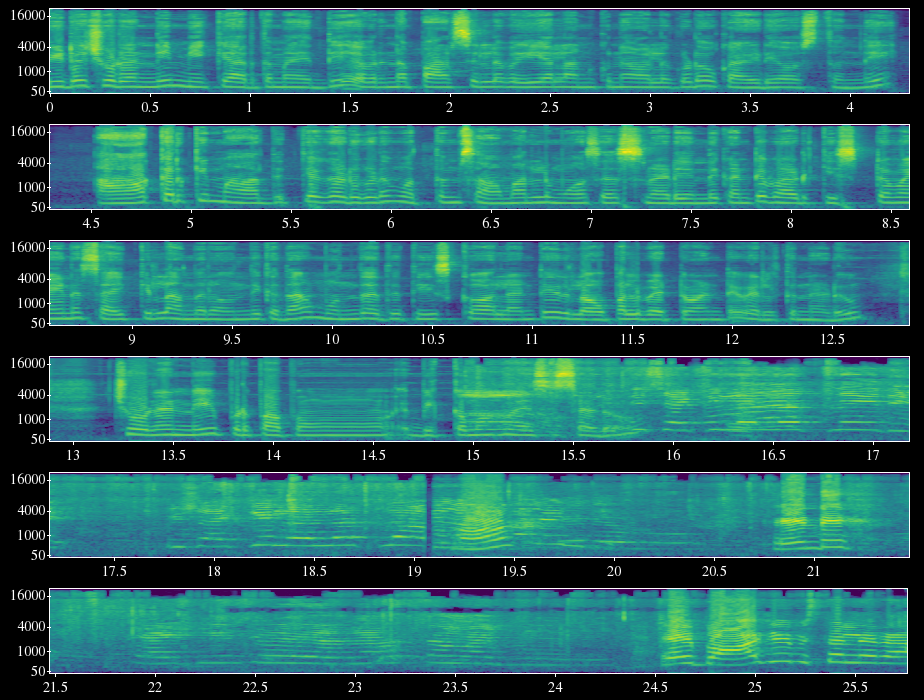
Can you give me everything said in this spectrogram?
వీడియో చూడండి మీకే అర్థమైద్ది. ఎవరైనా పార్సెల్లో వేయాలనుకునే వాళ్ళకి కూడా ఒక ఐడియా వస్తుంది. ఆఖరికి మా ఆదిత్య గడు కూడా మొత్తం సామాన్లు మోసేస్తున్నాడు. ఎందుకంటే వాడికి ఇష్టమైన సైకిల్ అందులో ఉంది కదా ముందు అది తీసుకోవాలంటే ఇది లోపల పెట్టమంటే వెళ్తున్నాడు. చూడండి ఇప్పుడు పాపం బిక్కమొహం వేసేసాడు? ఏంటి? ఏ బాగా చేపిస్తాలేరా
